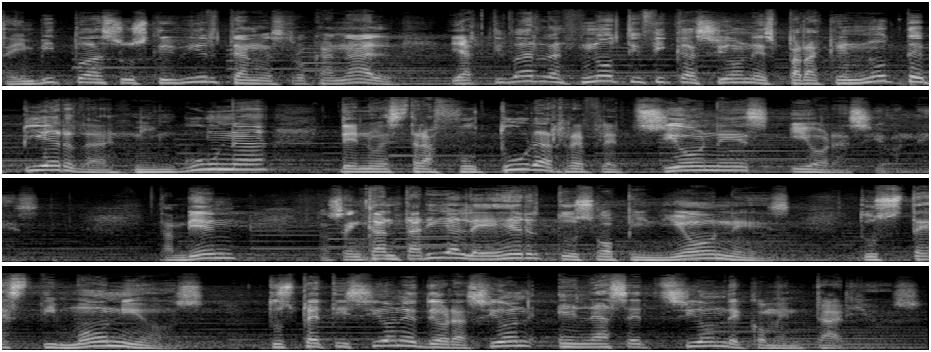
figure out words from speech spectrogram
te invito a suscribirte a nuestro canal y activar las notificaciones para que no te pierdas ninguna de nuestras futuras reflexiones y oraciones. También nos encantaría leer tus opiniones, tus testimonios, tus peticiones de oración en la sección de comentarios.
